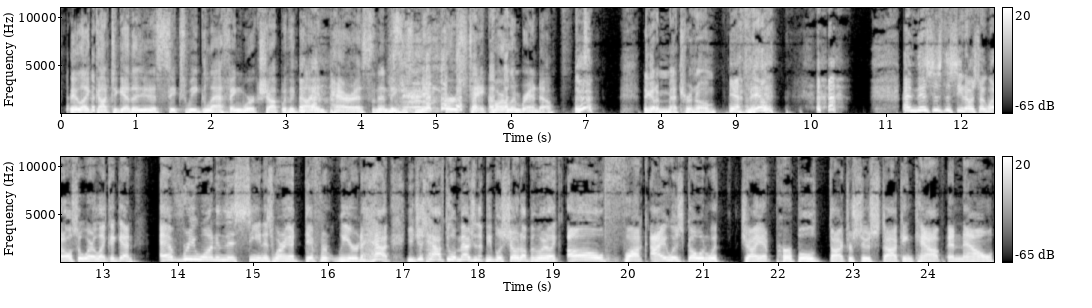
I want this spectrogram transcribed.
they like got together, did a six week laughing workshop with a guy in Paris, and then they just nailed first take, Marlon Brando. They got a metronome. Yeah. Nailed. And this is the scene I was talking about also where like again, everyone in this scene is wearing a different weird hat. You just have to imagine that people showed up and were like, "Oh fuck, I was going with giant purple Dr. Seuss stocking cap and now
